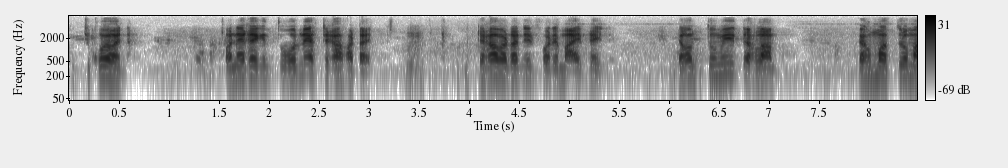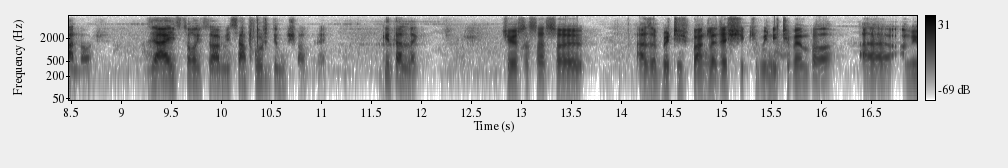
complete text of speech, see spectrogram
কিছু কয় হয় না। অনেকে কিন্তু অনেক টাকা ফাটায়। টাকা ফাটানির পরে মায়ের খাইলে এখন তুমি দেখলাম একমাত্র মানুষ যে আইসো হইছো আমি সাপোর্ট দিব সবরে। কি তার লাগে? Cheers. So, as a British Bangladeshi community member, uh, আমি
